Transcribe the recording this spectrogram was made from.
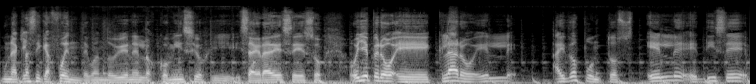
una clásica fuente cuando vienen los comicios y, se agradece eso. Oye, pero eh, claro, él hay dos puntos. Él eh, dice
